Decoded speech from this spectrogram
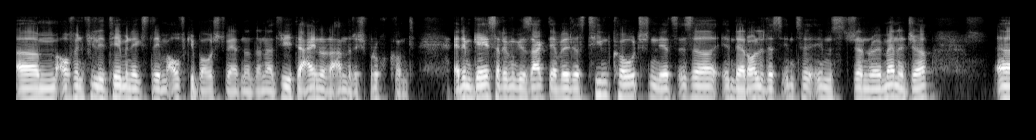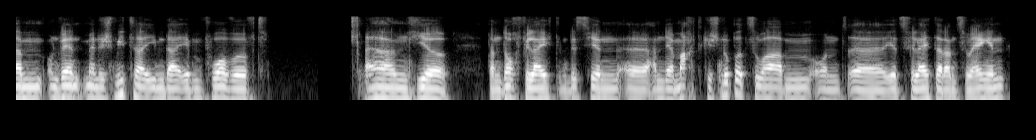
ähm, auch wenn viele Themen extrem aufgebauscht werden und dann natürlich der ein oder andere Spruch kommt. Adam Gase hat immer gesagt, er will das Team coachen, jetzt ist er in der Rolle des Interims General Manager. Ähm, und während Mene Schmita ihm da eben vorwirft, ähm, hier dann doch vielleicht ein bisschen äh, an der Macht geschnuppert zu haben und äh, jetzt vielleicht daran zu hängen,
